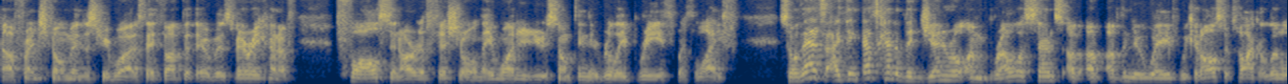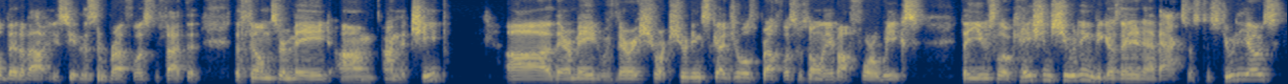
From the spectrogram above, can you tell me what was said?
uh, French film industry was. They thought that there was very kind of false and artificial, and they wanted to do something that really breathed with life. So that's, I think, that's kind of the general umbrella sense of, of, of, the new wave. We could also talk a little bit about, you see this in Breathless, the fact that the films are made um, on the cheap. Uh, they're made with very short shooting schedules. Breathless was only about four weeks. They use location shooting because they didn't have access to studios.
